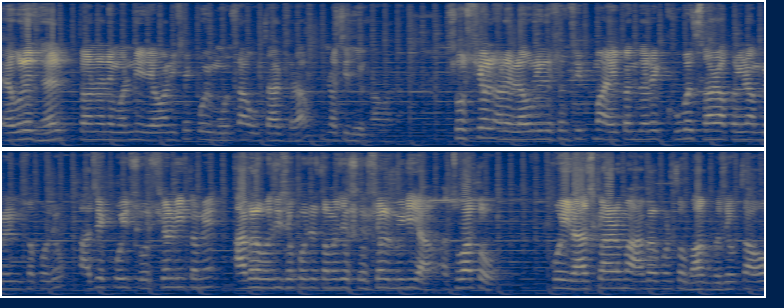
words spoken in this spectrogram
એવરેજ હેલ્થ તન અને મનની રહેવાની છે. કોઈ મોટા ઉતાર ચઢાવ નથી દેખાવાના. સોશિયલ અને લવ રિલેશનશિપમાં એકંદરે ખૂબ જ સારા પરિણામ મેળવી શકો છો. આજે કોઈ સોશિયલી તમે આગળ વધી શકો છો. તમે જો સોશિયલ મીડિયા અથવા તો કોઈ રાજકારણમાં આગળ પડતો ભાગ ભજવતા હો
